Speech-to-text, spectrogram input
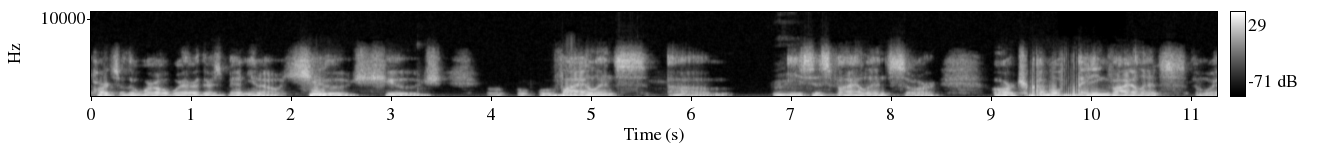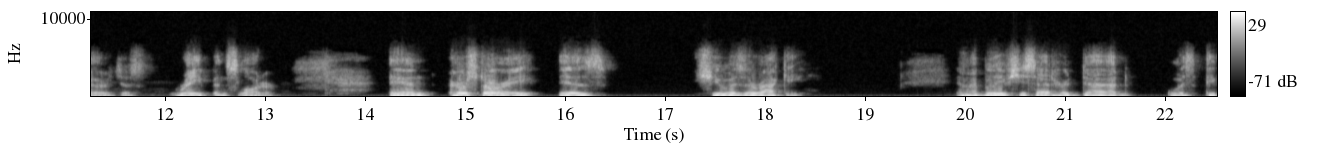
parts of the world where there's been, you know, huge, huge violence, um, mm-hmm. ISIS violence, or or tribal fighting violence, where it's just rape and slaughter. And her story is she was Iraqi. And I believe she said her dad was a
